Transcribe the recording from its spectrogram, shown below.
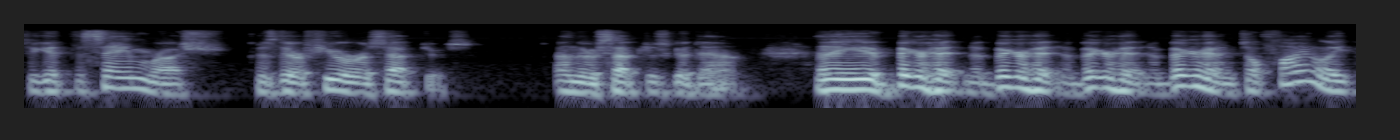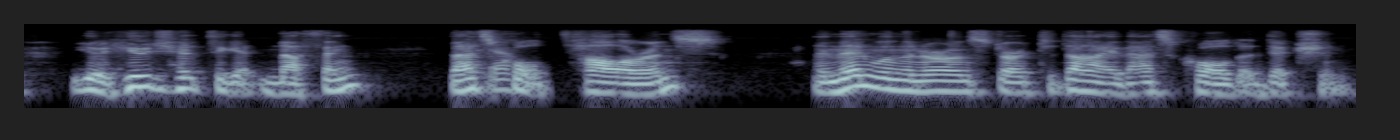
to get the same rush because there are fewer receptors, and the receptors go down. And then you get a bigger hit and a bigger hit and a bigger hit and a bigger hit until finally you get a huge hit to get nothing. That's yeah. called tolerance. And then when the neurons start to die, that's called addiction.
